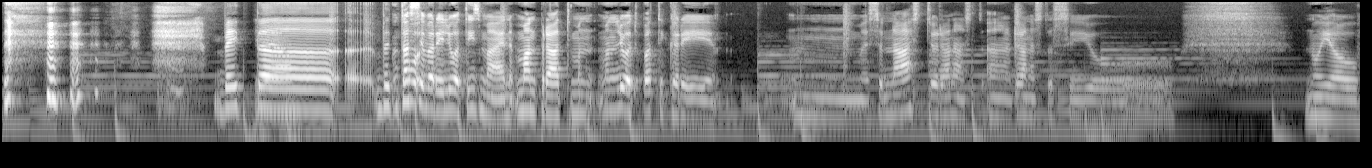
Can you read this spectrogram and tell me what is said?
bet, Jā. uh, bet Un tas to- jau arī ļoti izmaina. Manuprāt, man, man ļoti patika arī. Mm, mēs ar Nāstu, ar Anast- ar Anastasiju. Nu jau.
